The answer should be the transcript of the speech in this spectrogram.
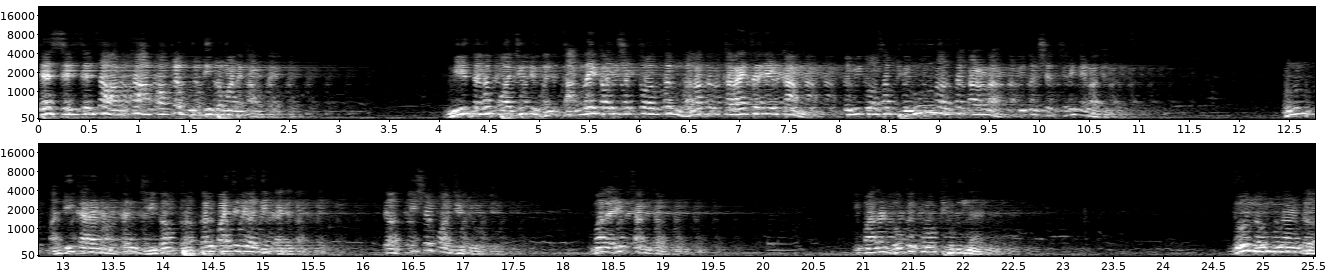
त्या सेंटेन्सचा अर्थ आपापल्या बुद्धीप्रमाणे काढता येतो. मी त्याला पॉझिटिव्ह म्हणजे चांगलाही काढू शकतो अर्थ मला तर करायचं नाही काम. तर मी तो असा फिरवून अर्थ काढला की तो शेतकरी मेला दिला म्हणून अधिकाऱ्यांना असतात जिगा प्रकल्पाचे जे अधिकारी आहेत ते अतिशय पॉझिटिव्ह होते. मला एक सांगता. की माझा डोकं केव्हा फिरून नाही जो नमुना ड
